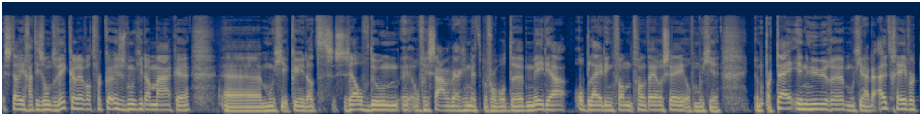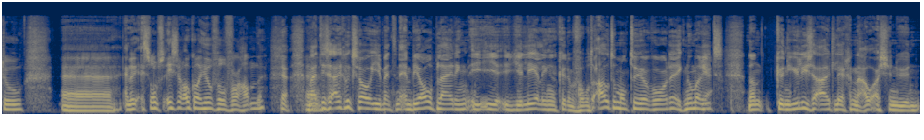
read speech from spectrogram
stel je gaat iets ontwikkelen, wat voor keuzes moet je dan maken? Eh, moet je, kun je dat zelf doen? eh, Of in samenwerking met bijvoorbeeld de mediaopleiding van, van het ROC? Of moet je een partij inhuren? Moet je naar de uitgever toe? Eh, en soms is er ook al heel veel voorhanden. Ja, maar het is eigenlijk zo, je bent een mbo-opleiding, je, leerlingen kunnen bijvoorbeeld automonteur worden, ik noem maar Ja. iets. Dan kunnen jullie ze uitleggen, nou als je nu een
